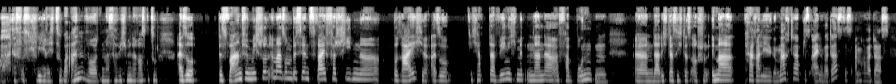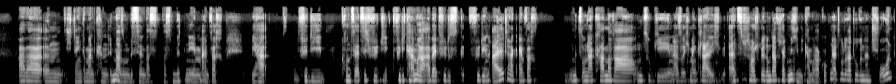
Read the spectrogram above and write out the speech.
Oh, das ist schwierig zu beantworten. Was habe ich mir da rausgezogen? Also, das waren für mich schon immer so ein bisschen zwei verschiedene Bereiche. Also, ich habe da wenig miteinander verbunden. Ähm, dadurch, dass ich das auch schon immer parallel gemacht habe. Das eine war das, das andere war das. Aber ähm, ich denke, man kann immer so ein bisschen was, was mitnehmen. Einfach, ja, für die, grundsätzlich für die, für die Kameraarbeit, für das, für den Alltag einfach mit so einer Kamera umzugehen. Also ich meine, klar, ich als Schauspielerin darf ich halt nicht in die Kamera gucken, als Moderatorin dann schon.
